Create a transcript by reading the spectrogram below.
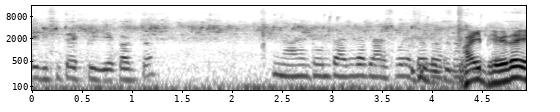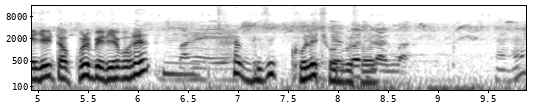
এই ঋষিটা একটু ইয়ে ভাই ভেবে দেয় এই যে টপ করে বেরিয়ে পড়ে মানে ভিজি খুলে ছুটবো সব। হ্যাঁ হ্যাঁ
